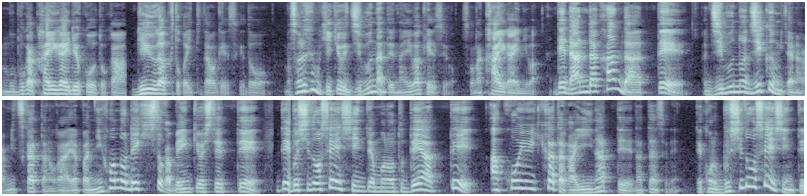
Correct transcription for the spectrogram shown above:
もう僕は海外旅行とか、留学とか行ってたわけですけど、まあ、それでも結局自分なんてないわけですよ。そんな海外には。で、なんだかんだあって、自分の軸みたいなのが見つかったのが、やっぱ日本の歴史とか勉強してって、で、武士道精神ってものと出会って、あ、こういう生き方がいいなってなったんですよね。で、この武士道精神って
